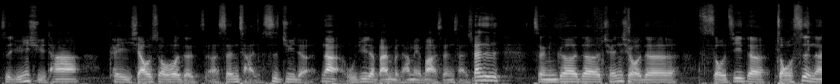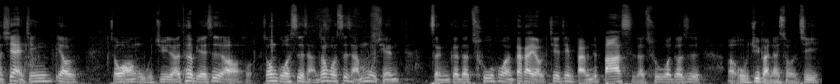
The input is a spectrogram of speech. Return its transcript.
只允许它。可以销售或者呃生产四 G 的，那五 G 的版本它没有办法生产，但是整个的全球的手机的走势呢，现在已经要走往五 G 了，特别是哦中国市场，中国市场目前整个的出货大概有接近百分之八十的出货都是呃五 G 版的手机，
